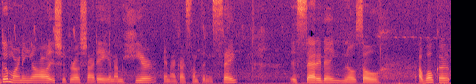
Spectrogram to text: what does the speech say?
Good morning, y'all. It's your girl Sade, and I'm here, and I got something to say. It's Saturday, you know, so I woke up,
